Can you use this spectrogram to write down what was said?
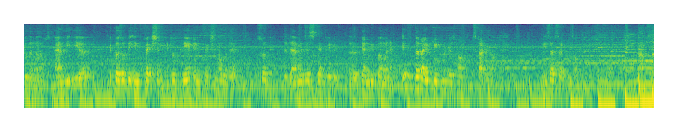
to the nerves and the ear because of the infection it will create infection over there so the damages can be can be permanent if the right treatment is not started on these are certain complication नाम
